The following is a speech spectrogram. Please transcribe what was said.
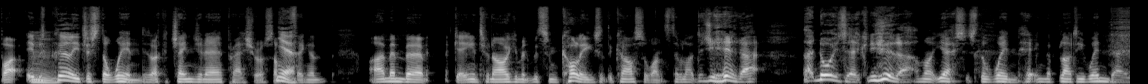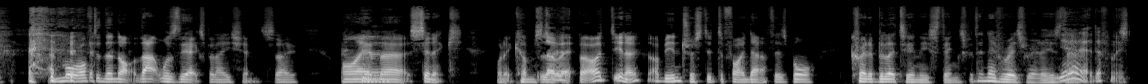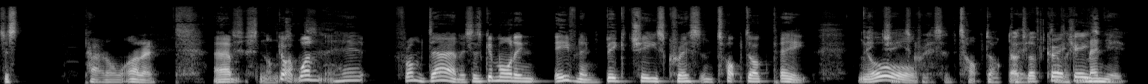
but it was Hmm. clearly just the wind, like a change in air pressure or something. And I remember getting into an argument with some colleagues at the castle once. They were like, "Did you hear that?" That noise there, can you hear that? I'm like, yes, it's the wind hitting the bloody window. And more often than not, that was the explanation. So I am a cynic when it comes Love to it. it. But I, you know, I'd be interested to find out if there's more credibility in these things. But there never is really, is there? Yeah, definitely. It's just paranormal. I don't know. Um, It's just nonsense. got one here from Dan. It says, "Good morning, evening, Big Cheese Chris and Top Dog Pete." Big Oh. Cheese Chris and Top Dog. Dogs Pete. love great like cheese. menu.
